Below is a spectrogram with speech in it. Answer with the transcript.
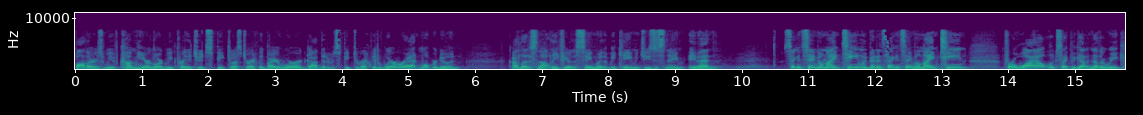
Father, as we have come here, Lord, we pray that you would speak to us directly by your word. God, that it would speak directly to where we're at and what we're doing. God, let us not leave here the same way that we came. In Jesus' name, amen. 2 Samuel 19. We've been in 2 Samuel 19 for a while. It looks like we got another week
